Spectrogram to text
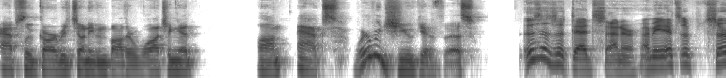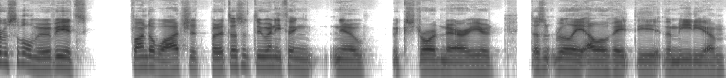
absolute garbage, don't even bother watching it. Um, Axe, where would you give this? This is a dead center. I mean, it's a serviceable movie. It's fun to watch it, but it doesn't do anything, you know, extraordinary or doesn't really elevate the the medium.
